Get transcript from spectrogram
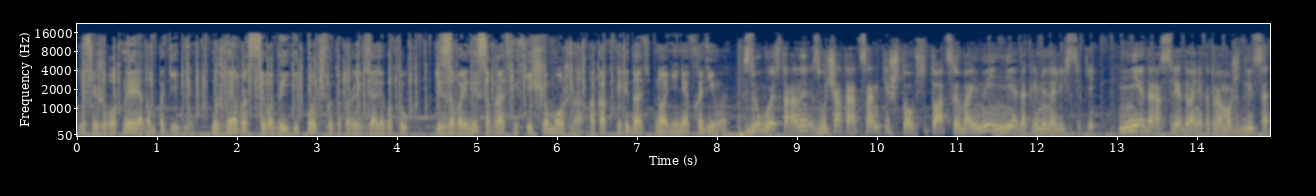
если животные рядом погибли. Нужны образцы воды и почвы, которые взяли вокруг. Из-за войны собрать их еще можно, а как передать? Но они необходимы. С другой стороны, звучат и оценки, что в ситуации войны не до криминалистики, не до расследования, которое может длиться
